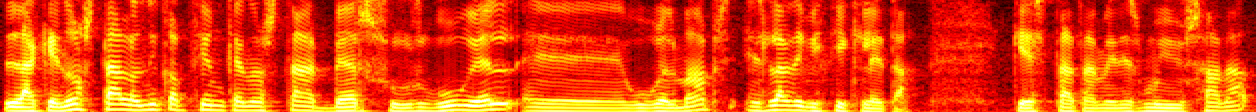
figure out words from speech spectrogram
La que no está, la única opción que no está versus Google, eh, Google Maps, es la de bicicleta, que esta también es muy usada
